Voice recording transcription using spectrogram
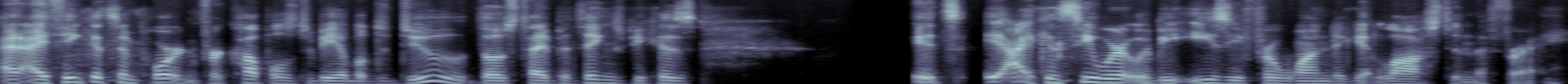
I think it's important for couples to be able to do those type of things because it's, I can see where it would be easy for one to get lost in the fray.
